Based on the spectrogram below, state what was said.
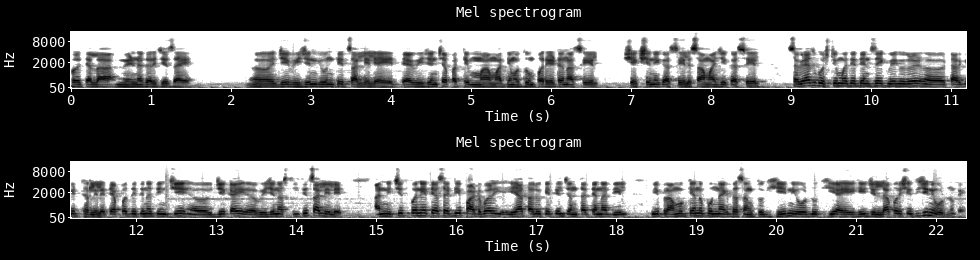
फळ त्याला मिळणं गरजेचं आहे. जे व्हिजन घेऊन ते चाललेले आहेत त्या व्हिजनच्या पाठी मा- माध्यमातून पर्यटन असेल शैक्षणिक असेल सामाजिक असेल सगळ्याच गोष्टीमध्ये त्यांचं एक वेगवेगळं टार्गेट ठरलेलं आहे त्या पद्धतीनं त्यांचे जे काही व्हिजन असतील ते चाललेले आहेत. आणि निश्चितपणे त्यासाठी पाठबळ या तालुक्यातील जनता त्यांना देईल. मी प्रामुख्यानं पुन्हा एकदा सांगतो की ही निवडणूक ही आहे ही जिल्हा परिषदेची निवडणूक आहे.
